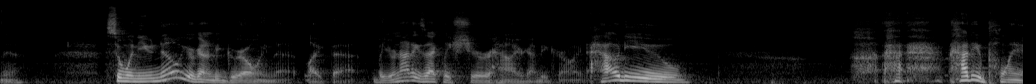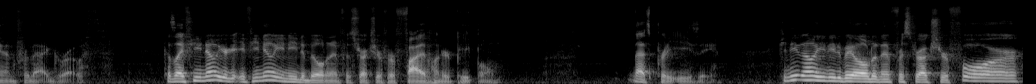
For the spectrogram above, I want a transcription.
Yeah. So when you know you're going to be growing that like that, but you're not exactly sure how you're going to be growing, how do you how do you plan for that growth? Because if you know you're if you know you need to build an infrastructure for 500 people, that's pretty easy. If you know you need to build an infrastructure for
